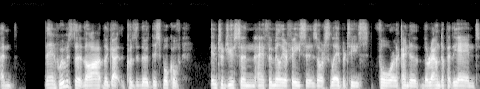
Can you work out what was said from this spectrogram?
and then who was the the, the guy? Because they, they spoke of introducing uh, familiar faces or celebrities for kind of the roundup at the end.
